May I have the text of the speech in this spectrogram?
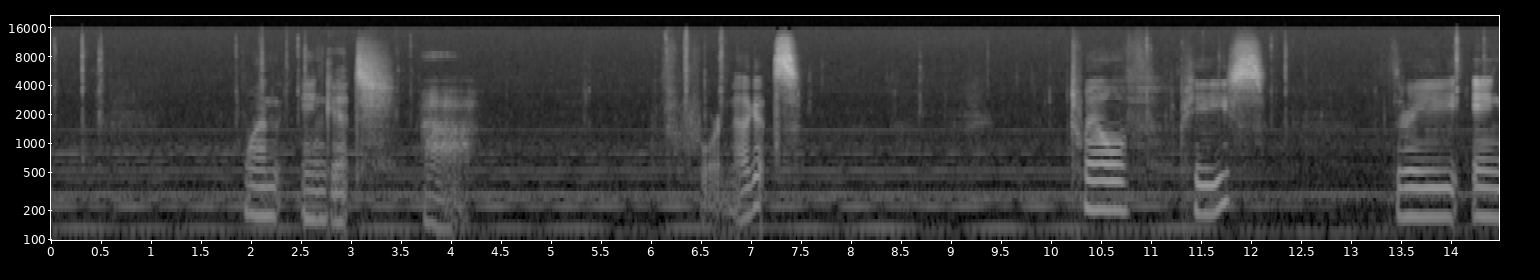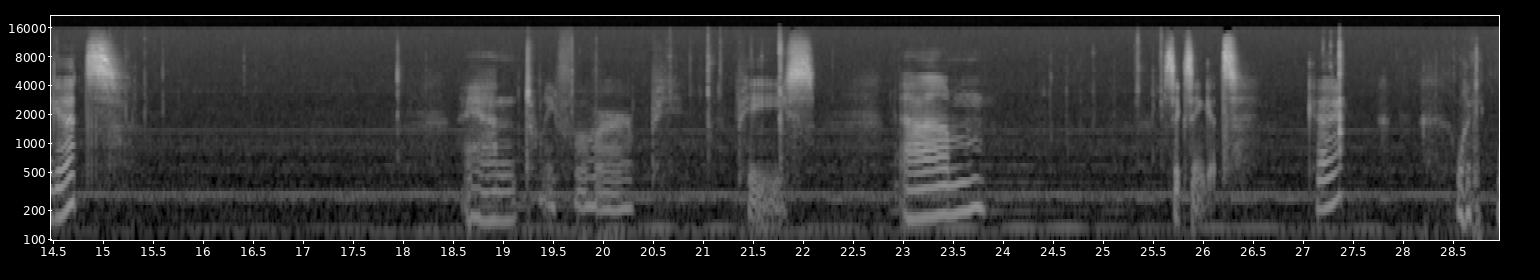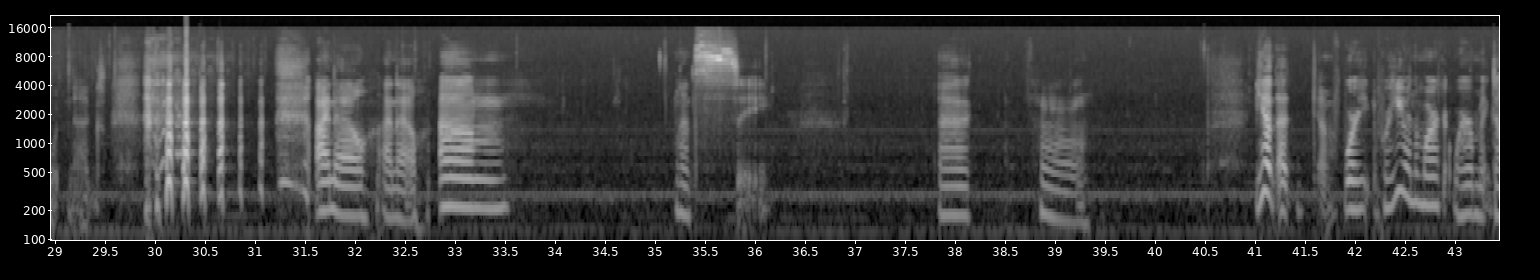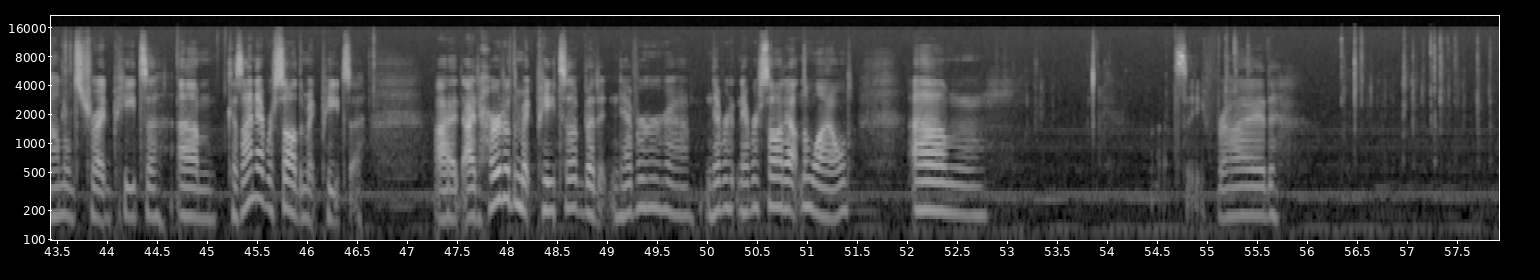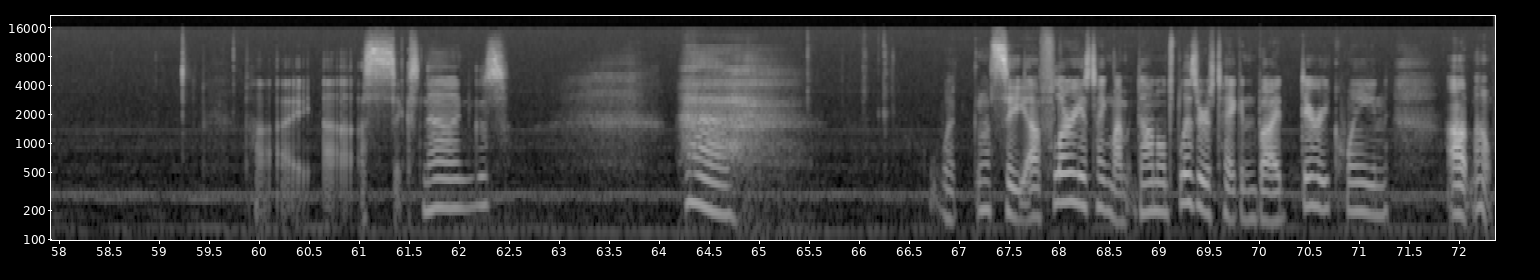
One ingot. Ah. Four nuggets. Twelve piece. Three ingots. And 24 piece. Um, six ingots. Okay. What, what nugs? I know, I know. Um, let's see. Uh, hmm. Yeah, uh, were were you in the market where McDonald's tried pizza? Um, because I never saw the McPizza. I I'd heard of the McPizza, but it never uh, never never saw it out in the wild. Um, let's see, fried pie, uh, six nugs. what, let's see. Uh, Flurry is taken by McDonald's. Blizzard is taken by Dairy Queen. Uh, oh.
